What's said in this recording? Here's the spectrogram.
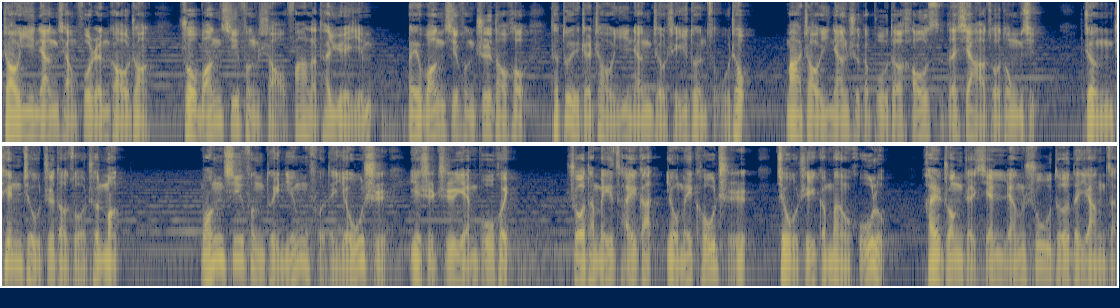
赵姨娘向夫人告状说王熙凤少发了她月银，被王熙凤知道后，她对着赵姨娘就是一顿诅咒，骂赵姨娘是个不得好死的下作东西，整天就知道做春梦。王熙凤对宁府的尤氏也是直言不讳，说他没才干又没口齿，就是一个闷葫芦，还装着贤良淑德的样子。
